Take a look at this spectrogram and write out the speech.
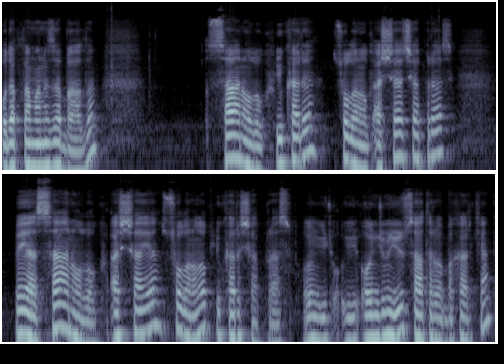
odaklamanıza bağlı. Sağ analog yukarı, sol analog aşağı çapraz veya sağ analog aşağıya, sol analog yukarı çapraz. Oyuncumuz yüzü sağ tarafa bakarken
